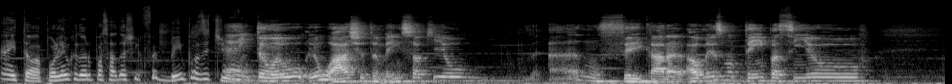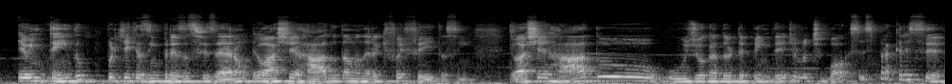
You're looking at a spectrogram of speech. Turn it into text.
É, então, a polêmica do ano passado eu achei que foi bem positiva. É, então, eu, eu acho também, só que eu. Ah, não sei, cara. Ao mesmo tempo, assim, eu. Eu entendo por que, que as empresas fizeram, eu acho errado da maneira que foi feito, assim. Eu acho errado o jogador depender de loot boxes para crescer.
